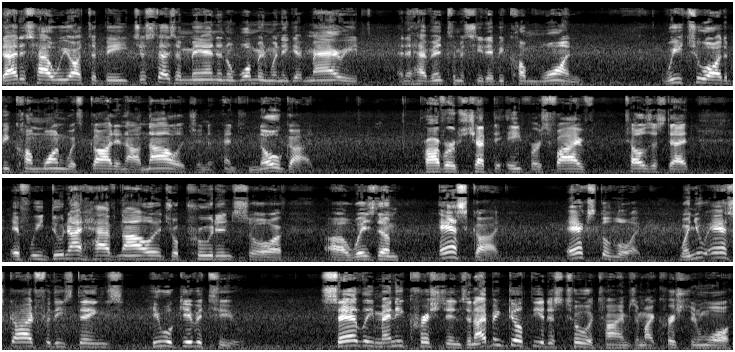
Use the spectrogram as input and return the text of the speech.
That is how we ought to be, just as a man and a woman, when they get married and they have intimacy, they become one we too are to become one with God in our knowledge and, and to know God. Proverbs chapter 8, verse 5 tells us that if we do not have knowledge or prudence or uh, wisdom, ask God. Ask the Lord. When you ask God for these things, He will give it to you. Sadly, many Christians, and I've been guilty of this too at times in my Christian walk,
